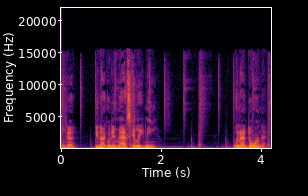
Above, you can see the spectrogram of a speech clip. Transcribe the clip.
Okay? You're not going to emasculate me. We're not doing that.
